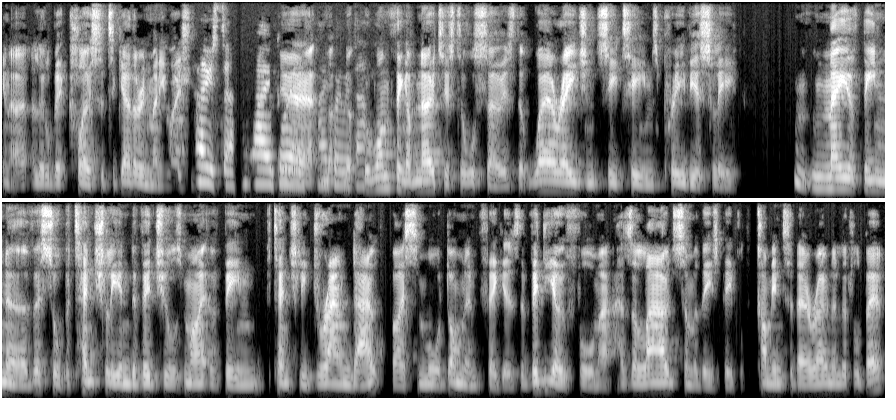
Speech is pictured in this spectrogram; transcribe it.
you know, a little bit closer together in many ways. Most definitely, I agree. Yeah, I agree with that. The one thing I've noticed also is that where agency teams previously may have been nervous, or potentially individuals might have been potentially drowned out by some more dominant figures, the video format has allowed some of these people to come into their own a little bit.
